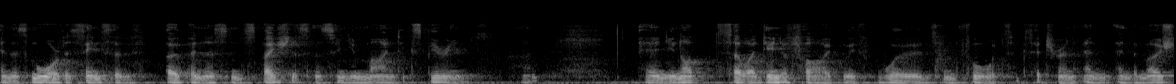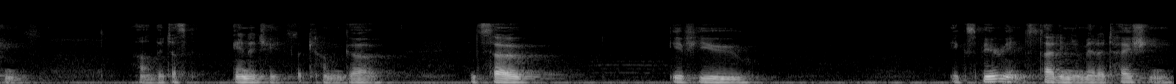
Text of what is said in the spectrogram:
And there's more of a sense of openness and spaciousness in your mind experience. Right? And you're not so identified with words and thoughts, etc., and, and, and, emotions. Uh, they're just energies that come and go. And so, if you experience that in your meditation,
